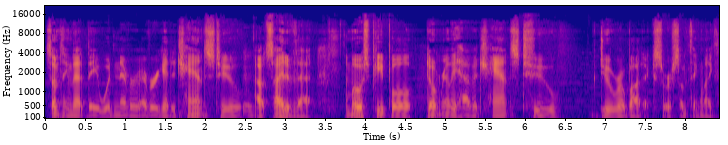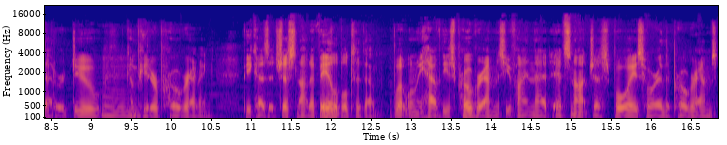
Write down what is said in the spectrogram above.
something that they would never ever get a chance to outside of that. Most people don't really have a chance to do robotics or something like that, or do mm-hmm. computer programming because it's just not available to them. But when we have these programs, you find that it's not just boys who are in the programs,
